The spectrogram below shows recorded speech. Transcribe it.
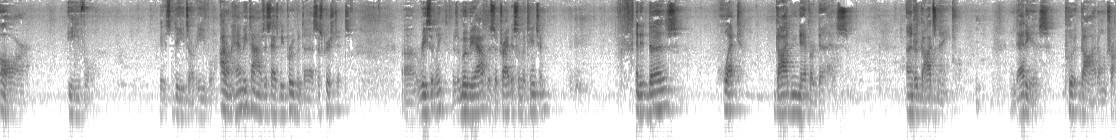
are evil. Its deeds are evil. I don't know how many times this has to be proven to us as Christians. Uh, recently, there's a movie out that's attracted some attention. And it does what God never does under God's name. And that is put God on trial.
